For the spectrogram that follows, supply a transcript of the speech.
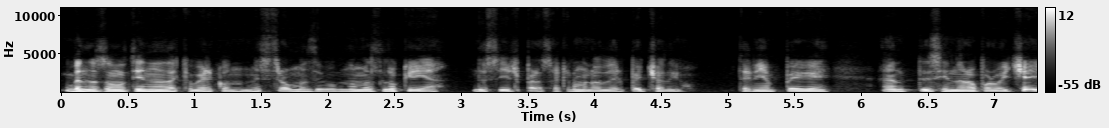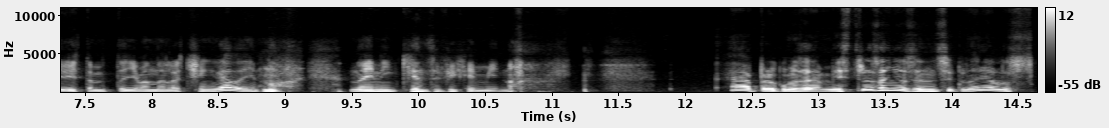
Bueno, eso no tiene nada que ver con mis traumas, digo, nomás lo quería decir para sacármelo del pecho, digo. Tenía pegue antes y no lo aproveché y ahorita me está llevando a la chingada y no, no hay ni quien se fije en mí, ¿no? ah, pero como sea, mis tres años en secundaria los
